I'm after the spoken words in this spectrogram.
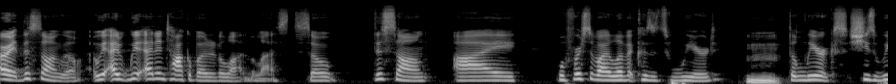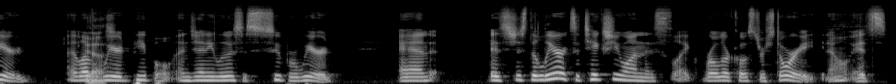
All right, this song though, we I, we I didn't talk about it a lot in the last. So this song, I well, first of all, I love it because it's weird. Mm, The lyrics, she's weird. I love Yes. weird people, and Jenny Lewis is super weird, and it's just the lyrics. It takes you on this like roller coaster story. You know, it's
